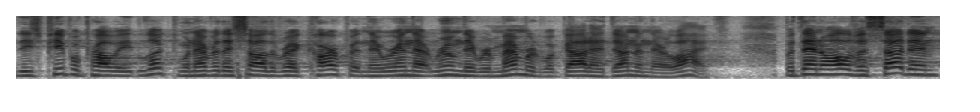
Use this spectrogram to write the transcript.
these people probably looked whenever they saw the red carpet and they were in that room, they remembered what God had done in their life. But then all of a sudden,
